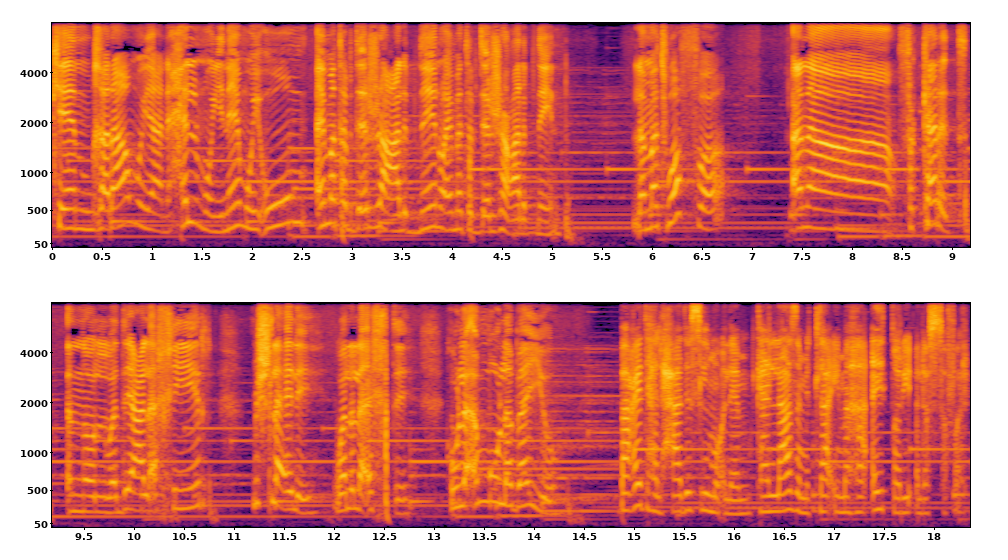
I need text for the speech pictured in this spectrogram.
كان غرامه يعني حلمه ينام ويقوم ايمتى بدي أرجع على لبنان وايمتى بدي أرجع على لبنان. لما توفى أنا فكرت إنه الوداع الأخير مش لإلي ولا لأختي هو لأمه ولبيه. بعد هالحادث المؤلم كان لازم تلاقي معها أي طريقة للسفر.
